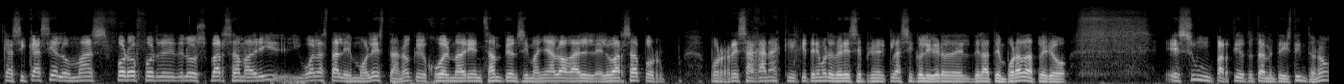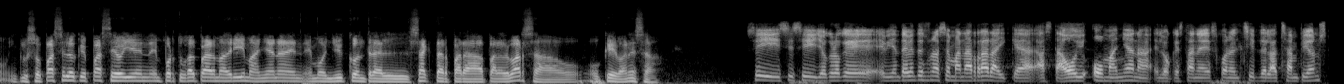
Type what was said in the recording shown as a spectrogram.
casi casi a los más forofos de, de los Barça Madrid, igual hasta les molesta, ¿no? Que juegue el Madrid en Champions y mañana lo haga el, el Barça por, por esas ganas que, que tenemos de ver ese primer clásico liguero de, de la temporada, pero es un partido totalmente distinto, ¿no? Incluso pase lo que pase hoy en, Portugal para el Madrid y mañana en, en contra el Shakhtar para, para el Barça, ¿o, qué, Vanessa? Sí, sí, sí. Yo creo que evidentemente es una semana rara y que hasta hoy o mañana lo que están es con el chip de la Champions,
